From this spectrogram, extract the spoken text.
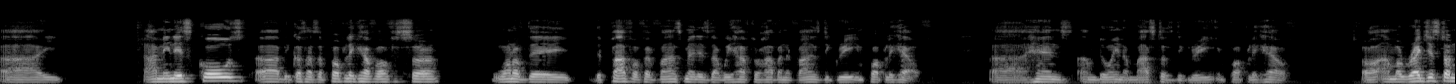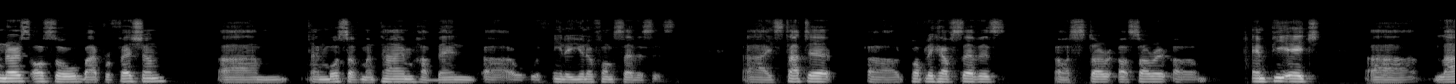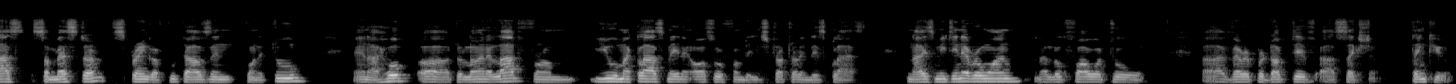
Uh, I'm in a schools uh, because as a public health officer, one of the, the path of advancement is that we have to have an advanced degree in public health. Uh, hence, I'm doing a master's degree in public health. Uh, I'm a registered nurse also by profession, um, and most of my time have been uh, within the uniform services. I started uh, public health service, uh, star, uh, sorry, um, MPH uh, last semester, spring of 2022. And I hope to learn a lot from you, my classmate, and also from the instructor in this class. Nice meeting everyone, and I look forward to a very productive uh, section. Thank you.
